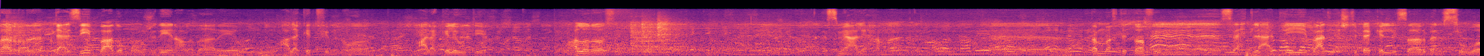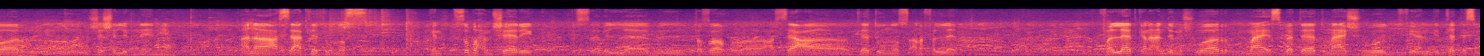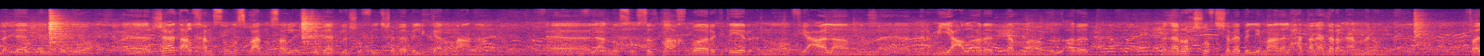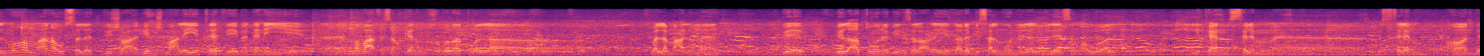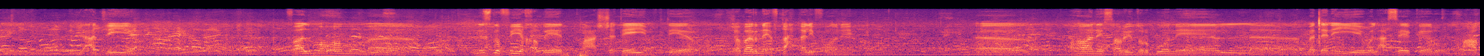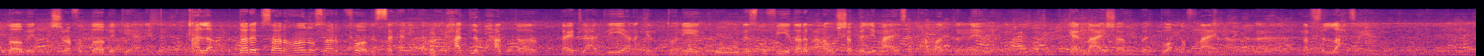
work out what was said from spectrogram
صار التعذيب بعضهم موجودين على ظهري وعلى كتفي من هون وعلى كلوتي. وعلى راسي. اسمي علي حماد. آه، تم اختطافي من ساحة العدلية بعد الاشتباك اللي صار بين الثوار والجيش اللبناني. أنا على الساعة ثلاثة ونص كنت صبح مشارك بالتظاهرة. على الساعة ثلاثة ونص أنا فلات فلات كان عندي مشوار ومعي إثباتات ومعي شهود. في عندي ثلاث إثباتات بالموضوع. آه، رجعت على الخمسة ونص بعد ما صار الاشتباك لشوف الشباب اللي كانوا معنا. آه، لأنه وصلتنا أخبار كثير إنه في عالم آه، مرمية على الأرض دمها بالأرض. بدنا نروح نشوف الشباب اللي معنا لحتى نقدر نأمنهم. فالمهم أنا وصلت بيجوا بيهجموا علي ثلاثة مدنية. ما بعرف إذا كانوا مخابرات ولا ولا معلومات. بيلقطوني بينزلوا علي. ضرب بيسلموني للملازم أول اللي كان مستلم آه، مستلم هون بالعدلية. فالمهم آه، نزلوا فيي خبيط مع الشتايم كتير. جبرني أفتح تليفوني. هون صاروا يضربوني المدنية والعساكر مع الضابط اشراف الضابط يعني. هلأ ضرب صار هون وصار فوق بالسكني كمان. لحد المحطة تاعت العدلية أنا كنت هناك ونزلوا في ضرب أنا والشاب اللي معي اسمه محمد الناوي. كان معي شاب توقف معي نفس اللحظة يعني.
